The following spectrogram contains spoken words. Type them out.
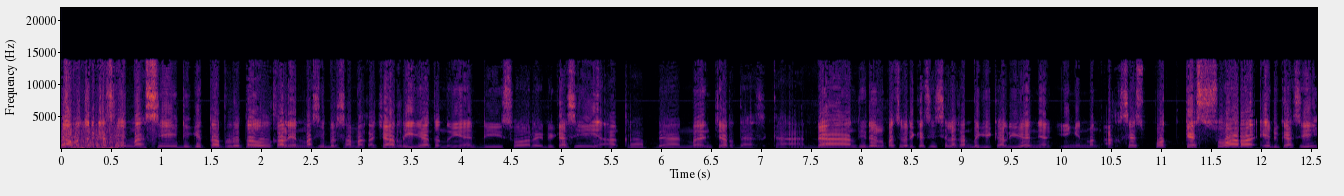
Sahabat edukasi masih di kita perlu tahu kalian masih bersama Kak Charlie ya tentunya di suara edukasi yang akrab dan mencerdaskan. Dan tidak lupa suara edukasi silakan bagi kalian yang ingin mengakses podcast suara edukasi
